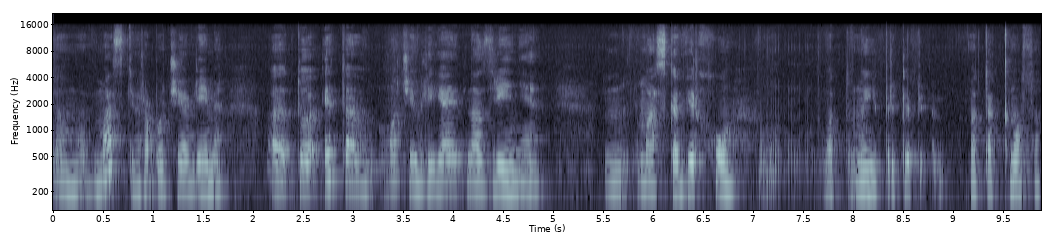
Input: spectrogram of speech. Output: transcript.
э, в маске в рабочее время, то это очень влияет на зрение. Маска вверху, вот мы ее прикрепляем, вот так к носу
